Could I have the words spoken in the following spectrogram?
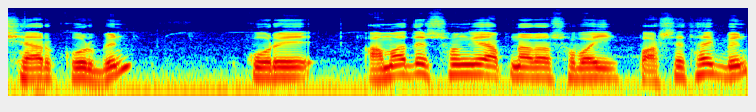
শেয়ার করবেন। করে আমাদের সঙ্গে আপনারা সবাই পাশে থাকবেন।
